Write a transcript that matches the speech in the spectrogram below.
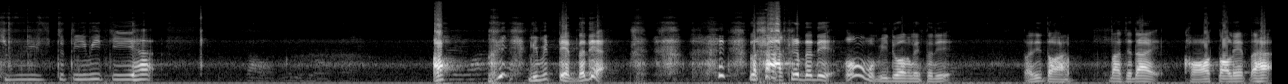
ทีวีทีวีจีฮะ เอ้าลิมิเต็ดนะเนี่ย ราคาขึ้นนะดิโอ้ผมมีดวงเลยตัวนี้ ตอนนี้ต่อครับ น่าจะได้ขอตอเลสนะฮะ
